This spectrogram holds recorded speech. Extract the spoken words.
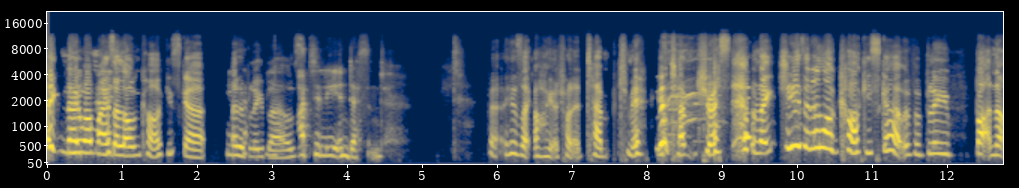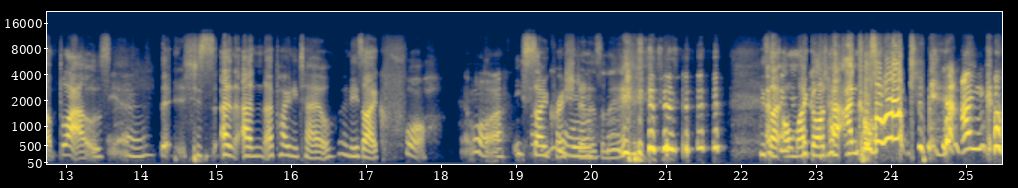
Like, no one wears a long khaki skirt and a blue blouse. Utterly indecent. But he was like, oh, you're trying to tempt me. You're temptress. I'm like, she's in a long khaki skirt with a blue button-up blouse. Yeah. she's and and a ponytail and he's like Whoa. Oh. he's so christian isn't he he's I like oh my god her ankles are out ankles.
